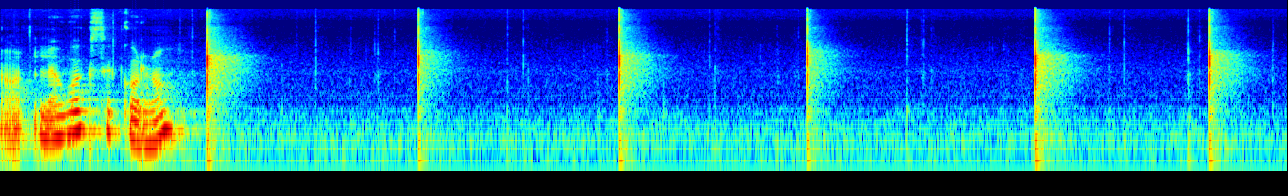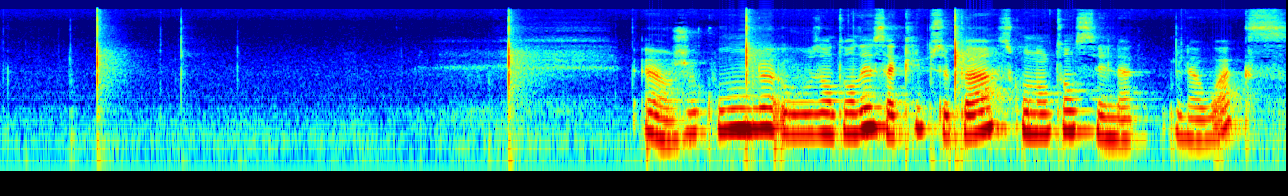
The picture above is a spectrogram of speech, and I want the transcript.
Alors, la wax ça colle. Hein. Je comble. Vous entendez, ça clipse pas. Ce qu'on entend, c'est la, la wax.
